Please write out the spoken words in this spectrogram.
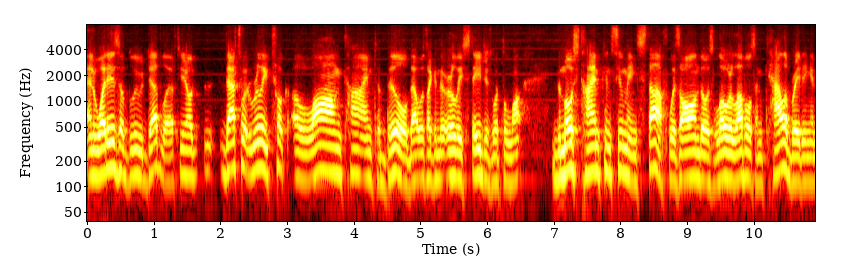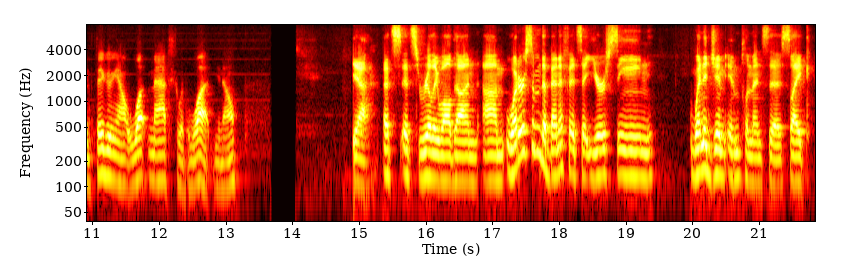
and what is a blue deadlift. You know that's what really took a long time to build. That was like in the early stages what the long the most time consuming stuff was all on those lower levels and calibrating and figuring out what matched with what you know yeah that's it's really well done um, what are some of the benefits that you're seeing when a gym implements this like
